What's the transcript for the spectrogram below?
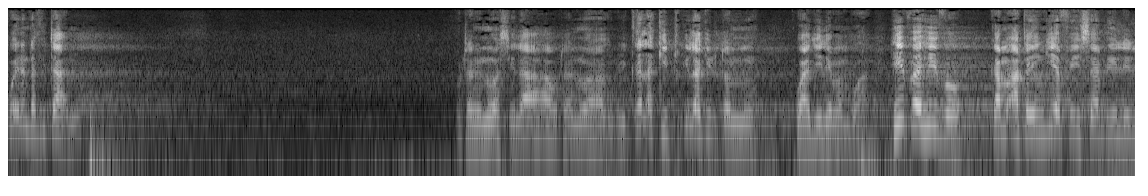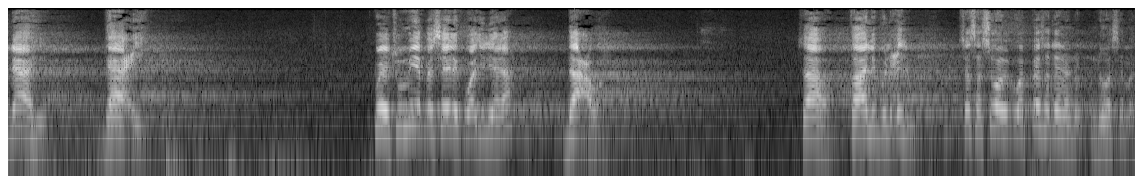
Kwa nenda vitani. Utanunua silaha utanunua kila kitu kila kitu utanunua kwa ajili ya mambo haya hivyo hivyo kama ataingia fi sabilillahi dai. Kwa pesa ile kwa ajili ya da'wa. Sawa? Talibul ilm. Sasa sio wamepewa pesa tena ndio wasema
